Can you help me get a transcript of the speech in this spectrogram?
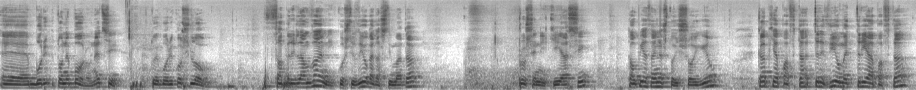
ε, εμπορι- των εμπόρων, έτσι, του εμπορικού συλλόγου. Θα περιλαμβάνει 22 καταστήματα προς ενοικίαση, τα οποία θα είναι στο ισόγειο. Κάποια από αυτά, τρε- δύο με τρία από αυτά,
